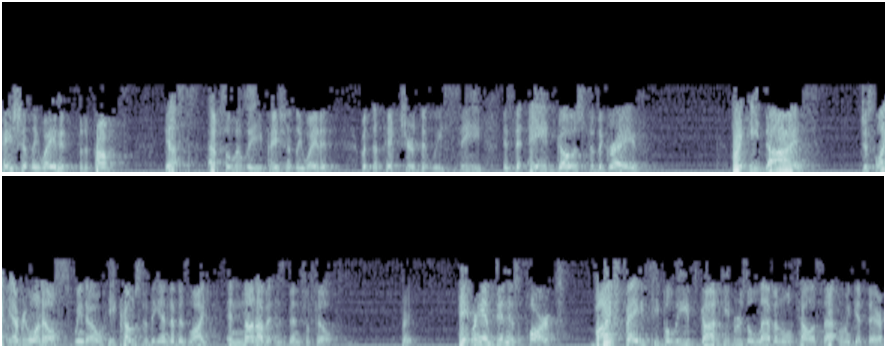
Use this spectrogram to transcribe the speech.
patiently waited for the promise. Yes, absolutely, he patiently waited. But the picture that we see is that Abe goes to the grave, right? He dies, just like everyone else we know, he comes to the end of his life and none of it has been fulfilled. Right? Abraham did his part. By faith, he believed God. Hebrews 11 will tell us that when we get there.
